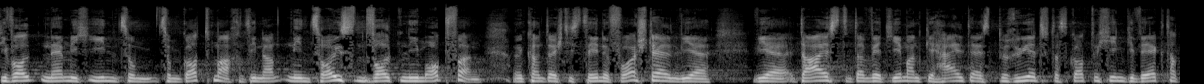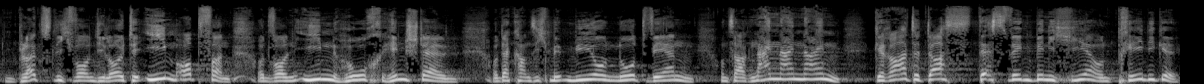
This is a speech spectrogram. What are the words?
Die wollten nämlich ihn zum, zum Gott machen. Sie nannten ihn Zeus und wollten ihm opfern. Und ihr könnt euch die Szene vorstellen, wie er, wie er da ist und da wird jemand geheilt, er ist berührt, dass Gott durch ihn gewirkt hat und plötzlich wollen die Leute ihm opfern und wollen ihn hoch hinstellen und er kann sich mit Mühe und Not wehren und sagen, nein, nein, nein, gerade das, deswegen bin ich hier und predige,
